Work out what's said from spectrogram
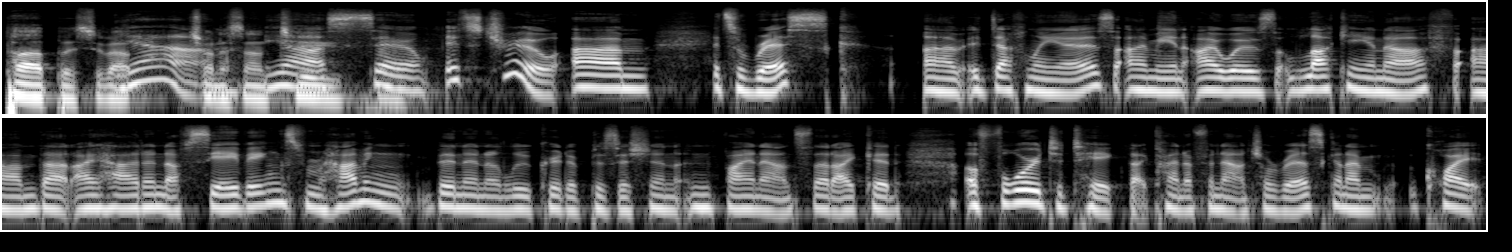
purpose without yeah, trying to sound yeah. too. So it's true. Um, it's a risk. Um, it definitely is. I mean, I was lucky enough um, that I had enough savings from having been in a lucrative position in finance that I could afford to take that kind of financial risk. And I'm quite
